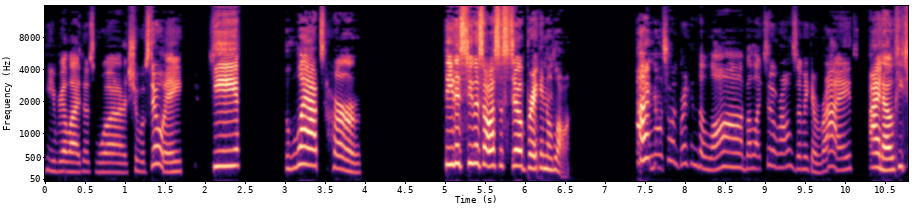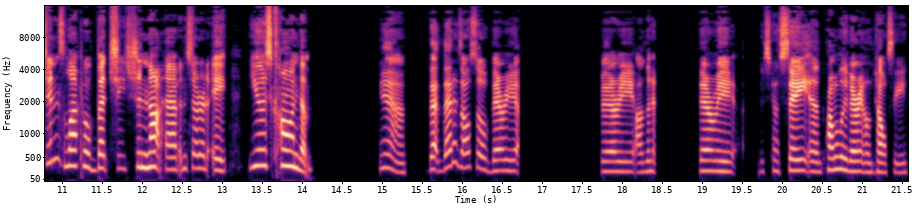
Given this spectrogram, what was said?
he realizes what she was doing, he slapped her. See, she was also still breaking the law. I know was breaking the law, but like two wrongs don't make it right. I know he shouldn't have left her, but she should not have inserted a used condom. Yeah, that that is also very, very un, very disgusting and probably very unhealthy.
